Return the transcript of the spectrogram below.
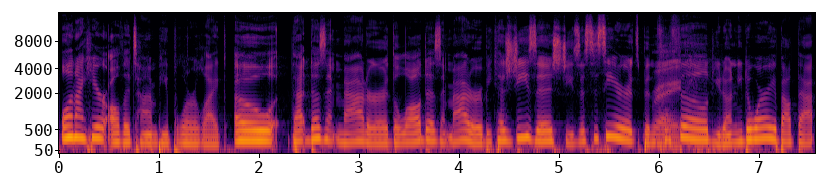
Well, and I hear all the time people are like, "Oh, that doesn't matter. The law doesn't matter because Jesus, Jesus is here. It's been Right. fulfilled. You don't need to worry about that."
